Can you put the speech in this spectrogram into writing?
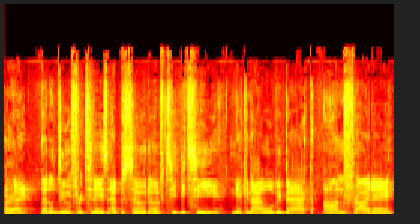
All right, that'll do it for today's episode of TPT. Nick and I will be back on Friday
